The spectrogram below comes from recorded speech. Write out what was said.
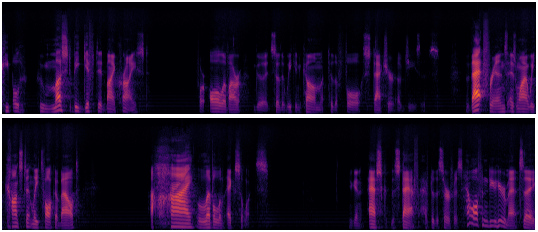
people who must be gifted by Christ for all of our good so that we can come to the full stature of Jesus. That, friends, is why we constantly talk about a high level of excellence. You can ask the staff after the service, how often do you hear Matt say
